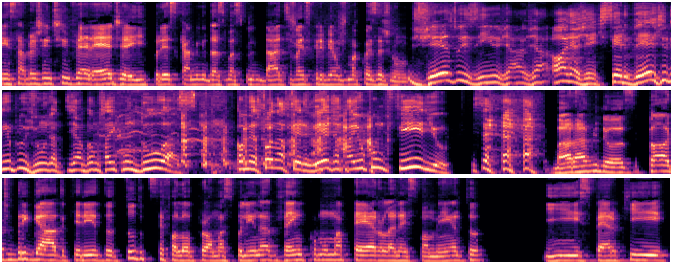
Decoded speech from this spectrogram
Quem sabe a gente enverede aí por esse caminho das masculinidades e vai escrever alguma coisa junto. Jesusinho, já, já. Olha, gente, cerveja e livro junto, já, já vamos sair com duas. Começou na cerveja, saiu com um filho. É Maravilhoso. Cláudio, obrigado, querido. Tudo que você falou pro Masculina vem como uma pérola nesse momento. E espero que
